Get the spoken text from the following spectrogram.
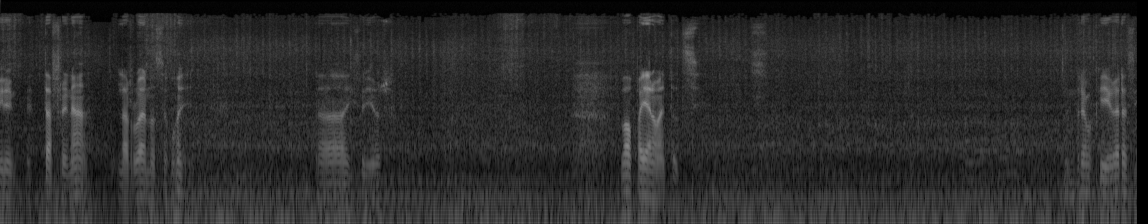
Miren, está frenada. La rueda no se mueve. Ay, señor. Vamos para allá nomás entonces. Tendremos que llegar así.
